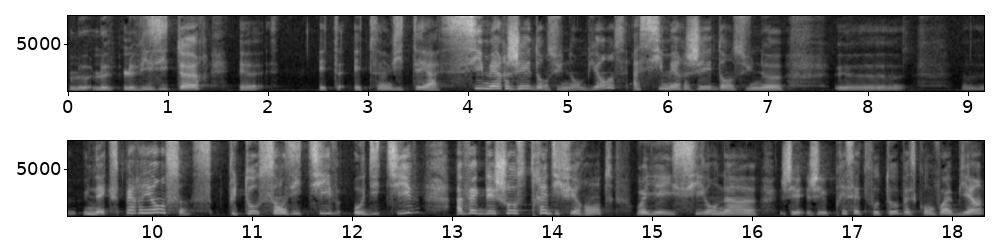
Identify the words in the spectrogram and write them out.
Le, visiteur est, invité à s'immerger dans une ambiance, à s'immerger dans une une expérience plutôt sensitive, auditive, avec des choses très différentes. Vous voyez ici, on a, j'ai pris cette photo parce qu'on voit bien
